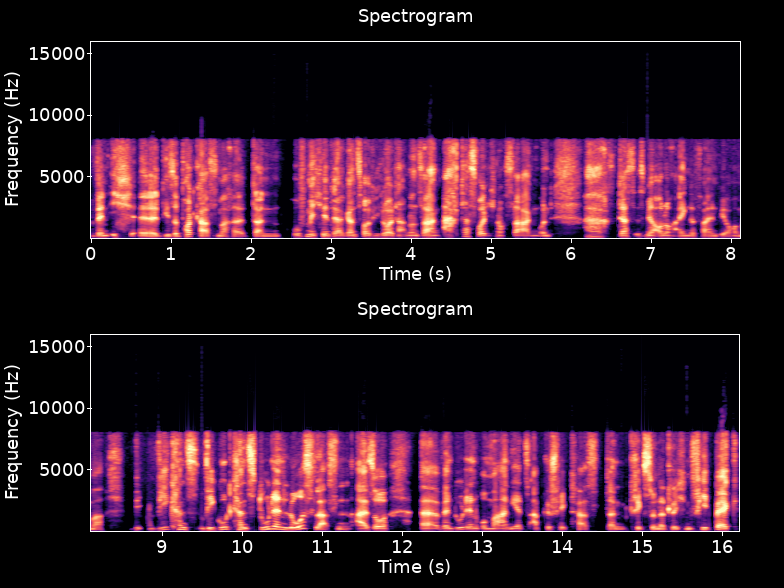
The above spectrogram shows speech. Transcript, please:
wenn ich äh, diese Podcasts mache, dann rufen mich hinterher ganz häufig Leute an und sagen, ach, das wollte ich noch sagen und ach, das ist mir auch noch eingefallen, wie auch immer. Wie, wie, kannst, wie gut kannst du denn loslassen? Also, äh, wenn du den Roman jetzt abgeschickt hast, dann kriegst du natürlich ein Feedback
